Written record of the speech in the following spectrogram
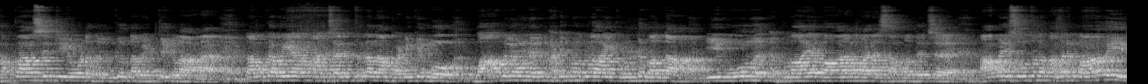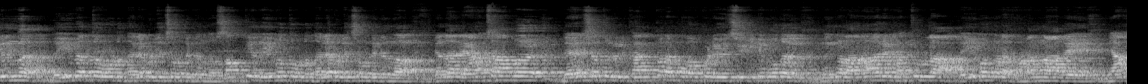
കപ്പാസിറ്റിയോടെ നിൽക്കുന്ന വ്യക്തികളാണ്. നമുക്കറിയാം ആ ചരിത്രം നാം പഠിക്കുമ്പോൾ ബാബിലോണിൽ അടിമകളായി കൊണ്ടുവന്ന ഈ മൂന്ന് പ്രായ ബാലന്മാരെ സംബന്ധിച്ച് അവയെ സൂത്രം അവർ മാറിയിരുന്ന് ദൈവത്തോട് നിലവിളിച്ചുകൊണ്ടിരുന്നു സത്യ ദൈവത്തോട് നിലവിളിച്ചുകൊണ്ടിരുന്നു. എന്നാൽ രാജാവ് ദേശത്തിൽ ഒരു കൽപ്പന പുറപ്പെടുവിച്ചു ഇനി മുതൽ നിങ്ങൾ ആരും മറ്റുള്ള ദൈവങ്ങളെ വണങ്ങാതെ ഞാൻ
